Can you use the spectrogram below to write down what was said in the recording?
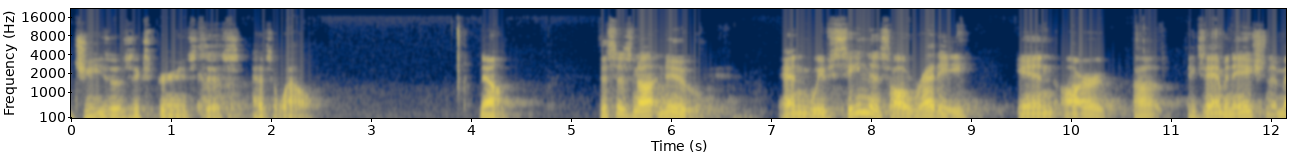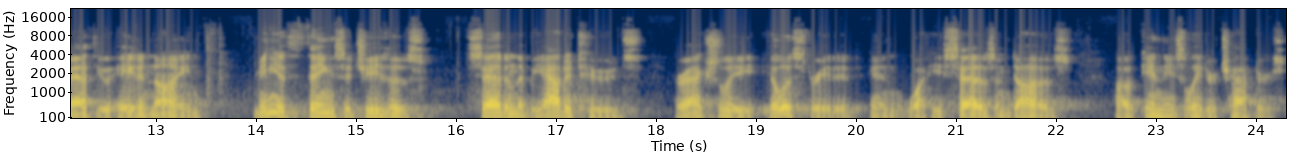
Jesus experienced this as well. Now, this is not new. And we've seen this already in our uh, examination of Matthew 8 and 9. Many of the things that Jesus said in the Beatitudes are actually illustrated in what he says and does uh, in these later chapters.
